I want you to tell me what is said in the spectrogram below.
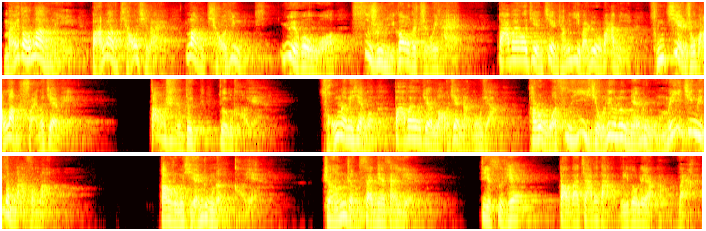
埋到浪里，把浪挑起来，浪挑进越过我四十米高的指挥台。八八幺舰舰长一百六十八米，从舰首把浪甩到舰尾，当时就对对我们考验，从来没见过。八八幺舰老舰长跟我讲，他说我自一九六六年入伍没经历这么大风浪，当时我们严重的考验，整整三天三夜，第四天到达加拿大维多利亚港外海。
